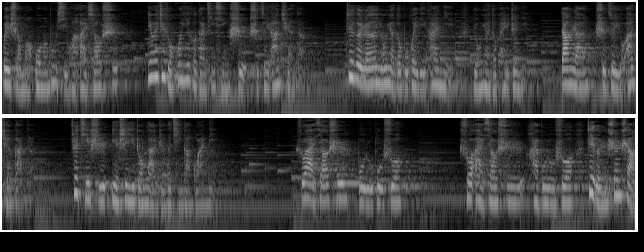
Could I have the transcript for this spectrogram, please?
为什么我们不喜欢爱消失？因为这种婚姻和感情形式是最安全的，这个人永远都不会离开你，永远都陪着你。当然是最有安全感的，这其实也是一种懒人的情感管理。说爱消失不如不说，说爱消失还不如说这个人身上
